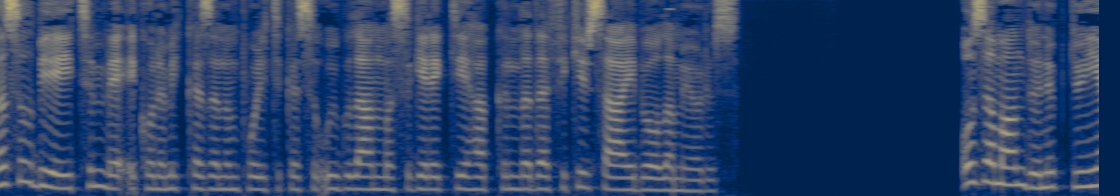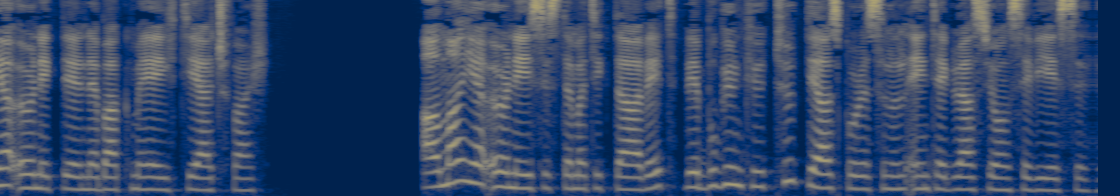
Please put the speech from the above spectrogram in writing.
nasıl bir eğitim ve ekonomik kazanım politikası uygulanması gerektiği hakkında da fikir sahibi olamıyoruz. O zaman dönüp dünya örneklerine bakmaya ihtiyaç var. Almanya örneği sistematik davet ve bugünkü Türk diasporasının entegrasyon seviyesi.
